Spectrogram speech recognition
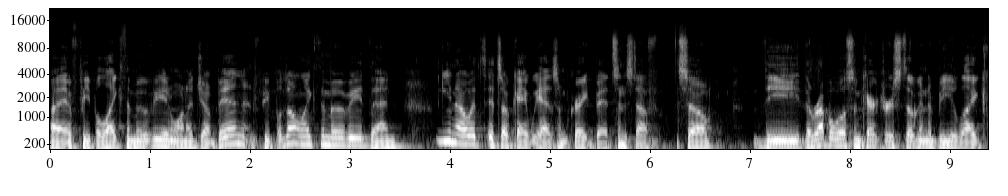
Uh, if people like the movie and want to jump in, if people don't like the movie, then you know it's it's okay. We had some great bits and stuff. So the the Rebel Wilson character is still going to be like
